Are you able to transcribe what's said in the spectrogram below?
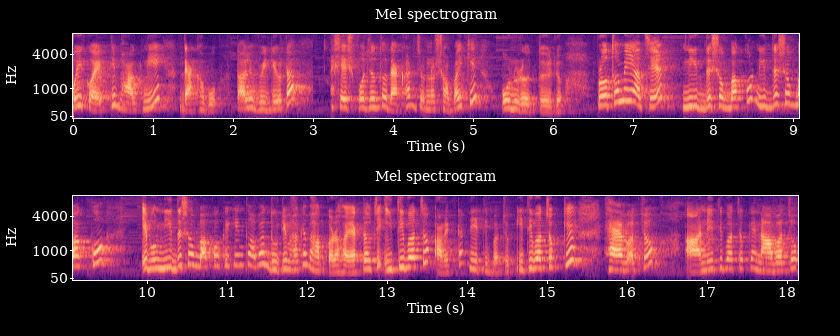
ওই কয়েকটি ভাগ নিয়ে দেখাবো। তাহলে ভিডিওটা শেষ পর্যন্ত দেখার জন্য সবাইকে অনুরোধ রইল। প্রথমেই আছে নির্দেশক বাক্য। নির্দেশক বাক্য এবং নির্দেশক বাক্যকে কিন্তু আবার দুটি ভাগে ভাগ করা হয়। একটা হচ্ছে ইতিবাচক আর একটা নেতিবাচক। ইতিবাচককে হ্যাঁবাচক, আর নেতিবাচককে নাবাচক,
